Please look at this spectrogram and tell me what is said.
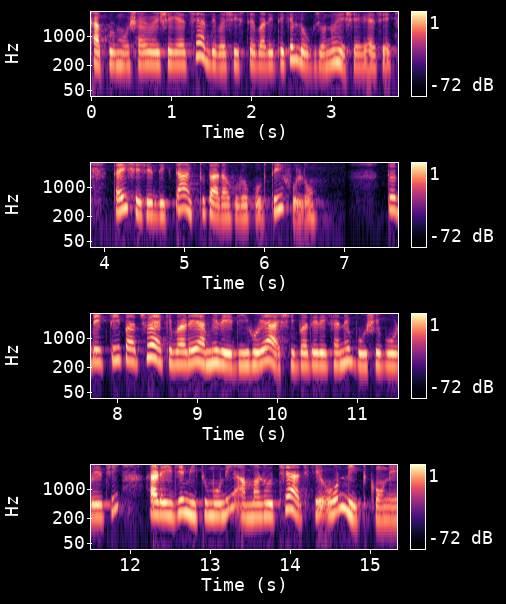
ঠাকুর মশাইও এসে গেছে আর দেবাশিসদের বাড়ি থেকে লোকজনও এসে গেছে। তাই শেষের দিকটা একটু তাড়াহুড়ো করতেই হলো। তো দেখতেই পাচ্ছ একেবারে আমি রেডি হয়ে আশীর্বাদের এখানে বসে পড়েছি। আর এই যে মিথুমণি আমার হচ্ছে আজকে ওর নিতকোণে।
